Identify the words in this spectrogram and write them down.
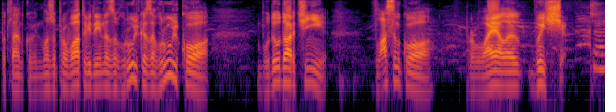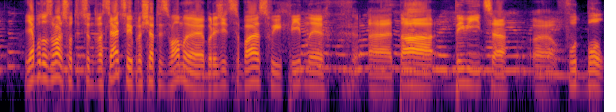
Петленко він може пробувати віддає на Загрулька. Загрулько. Буде удар чи ні? Власенко пробиває, але вище. Я буду завершувати цю трансляцію і прощатись з вами. Бережіть себе, своїх рідних е, та дивіться е, футбол.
